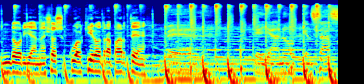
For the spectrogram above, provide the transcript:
Dorian, això és cualquier otra parte. Ver que ya no piensas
